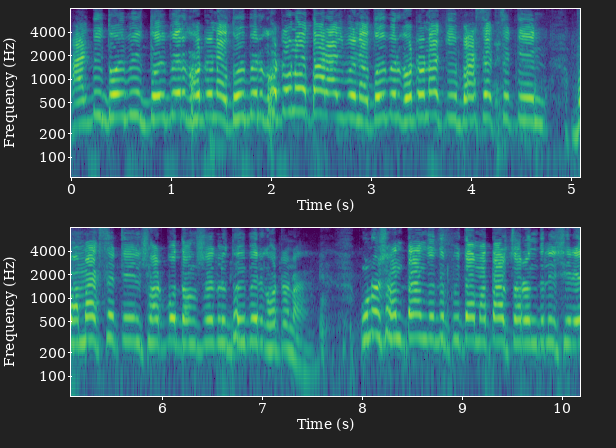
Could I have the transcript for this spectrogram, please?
আর যদি দৈবিক, দৈবের ঘটনা, দৈবের ঘটনাও তার আসবে না। দৈবের ঘটনা কি? বাস অ্যাক্সিডেন্ট বোমা অ্যাক্সিডেন্ট সর্পধ্বংস এগুলো দৈবের ঘটনা। কোনো সন্তান যদি পিতা মাতার চরণদুলি শিরে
